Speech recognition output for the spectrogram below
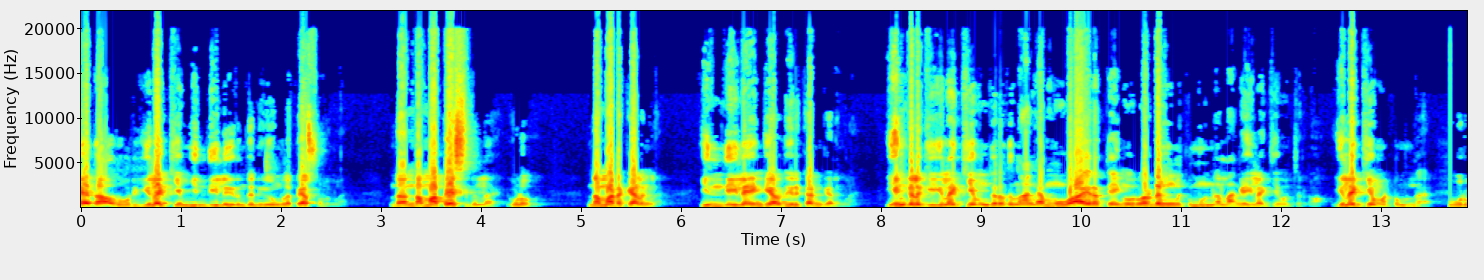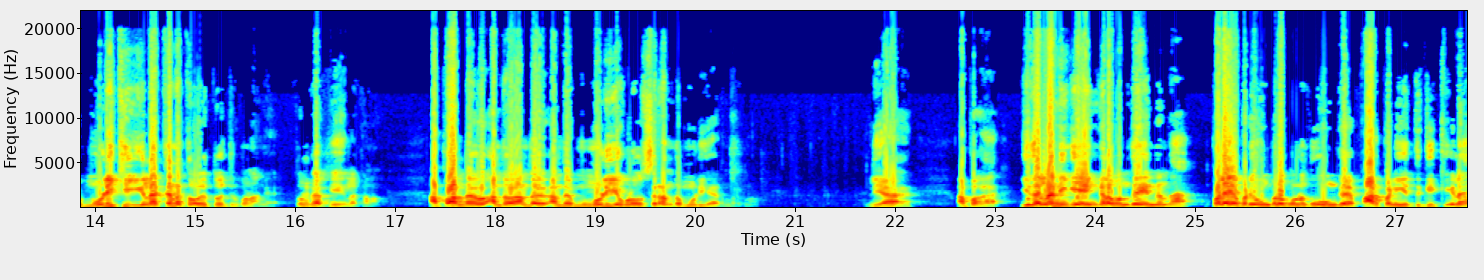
ஏதாவது ஒரு இலக்கியம் இந்தியில இருந்துன்னு இவங்களை பேச சொல்லுங்களேன். இந்த அந்த அம்மா பேசுதில்ல? இவ்வளோ இவ்வளவு. இந்த அம்மாட்ட கேளுங்களேன். இந்தியில எங்கேயாவது இருக்கான்னு கேளுங்களேன். எங்களுக்கு இலக்கியம்ங்கிறது நாங்க மூவாயிரத்தி ஐநூறு வருடங்களுக்கு முன்னால் நாங்க இலக்கியம் வச்சிருக்கோம். இலக்கியம் மட்டும் இல்ல ஒரு மொழிக்கு இலக்கணத்தை வகுத்து வச்சிருக்கோம் நாங்க. தொல்காப்பிய இலக்கணம். அப்ப அந்த அந்த அந்த அந்த மொழி எவ்வளோ சிறந்த மொழியா இருந்திருக்கணும். இல்லையா? அப்ப இதெல்லாம் நீங்க எங்களை வந்து என்னன்னா பழையபடி உங்களை கொண்டு வந்து உங்க பார்ப்பனியத்துக்கு கீழே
